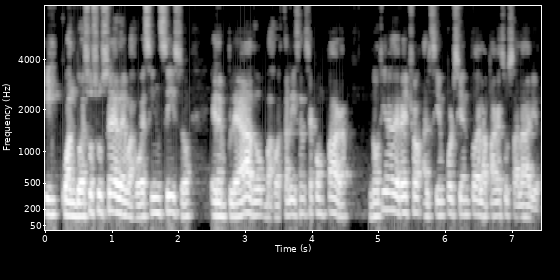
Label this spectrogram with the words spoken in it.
Y cuando eso sucede bajo ese inciso, el empleado, bajo esta licencia con paga, no tiene derecho al 100% de la paga de su salario.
